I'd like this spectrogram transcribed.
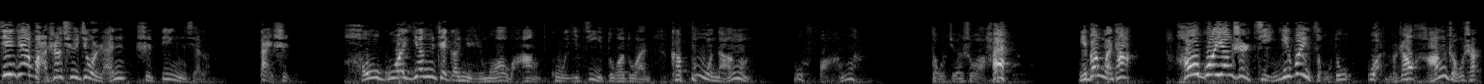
今天晚上去救人是定下了，但是侯国英这个女魔王诡计多端，可不能不防啊。”窦觉说：“嗨。”你甭管他，侯国英是锦衣卫总督，管不着杭州事儿。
